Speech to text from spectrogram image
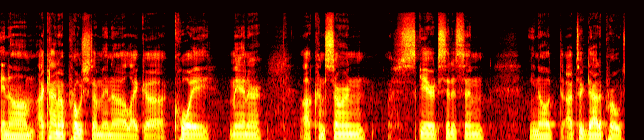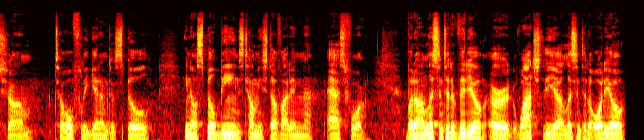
And um, I kind of approached them in a like a coy manner, a concerned, scared citizen. You know, I took that approach um, to hopefully get him to spill, you know, spill beans, tell me stuff I didn't uh, ask for. But um, listen to the video or watch the uh, listen to the audio,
